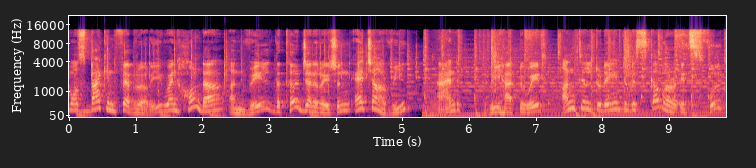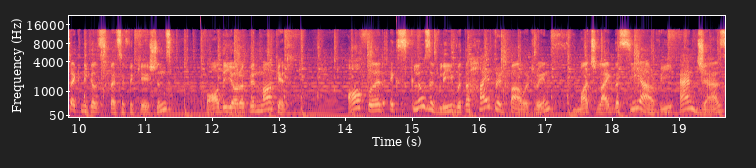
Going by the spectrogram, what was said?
was back in February when Honda unveiled the third generation HRV and we had to wait until today to discover its full technical specifications for the European market. Offered exclusively with a hybrid powertrain, much like the CRV and Jazz,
